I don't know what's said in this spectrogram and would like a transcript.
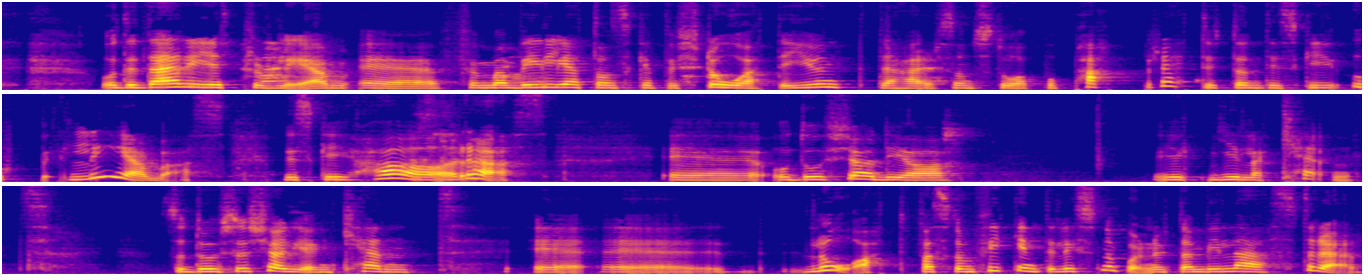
och det där är ju ett problem, eh, för man vill ju att de ska förstå att det är ju inte det här som står på pappret, utan det ska ju upplevas. Det ska ju höras. Eh, och då körde jag, jag gillar Kent, så då så körde jag en Kent eh, eh, låt, fast de fick inte lyssna på den utan vi läste den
